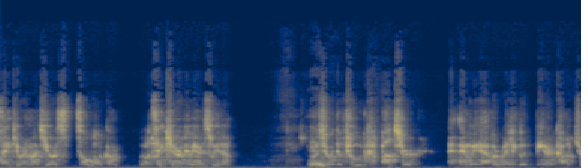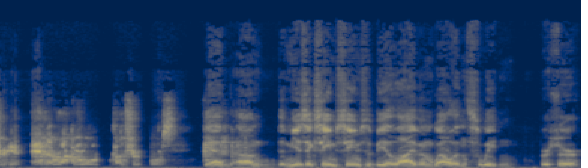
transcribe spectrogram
thank you very much. You're so welcome. We will take care of you here in Sweden. Show you the food culture, and we have a really good beer culture here, and a rock and roll culture, of course. Yeah, um, the music scene seems to be alive and well in Sweden, for sure.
